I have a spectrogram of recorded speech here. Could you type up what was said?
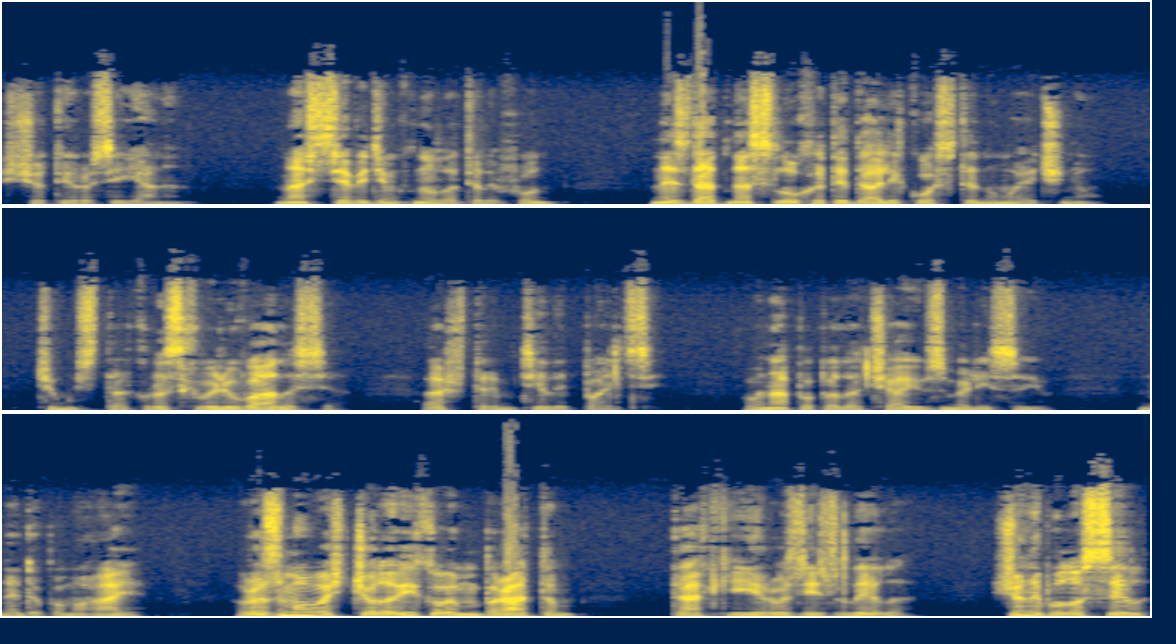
що ти росіянин. Настя відімкнула телефон, нездатна слухати далі костину маячню. Чомусь так розхвилювалася, аж тремтіли пальці. Вона попила чаю з Мелісою, не допомагає. Розмова з чоловіковим братом так її розізлила, що не було сил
